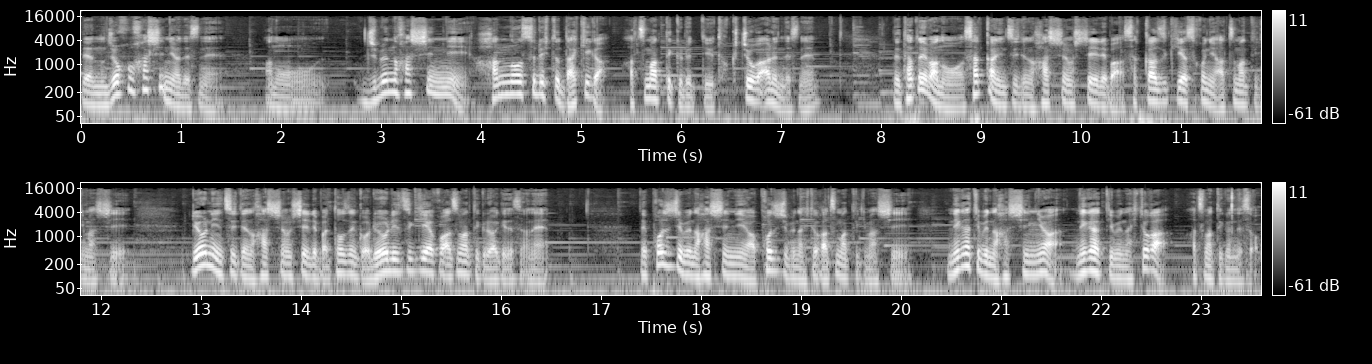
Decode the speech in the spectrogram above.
であの情報発信にはですねあの自分の発信に反応する人だけが集まってくるっていう特徴があるんですね。で例えばのサッカーについての発信をしていればサッカー好きがそこに集まってきますし料理についての発信をしていれば当然こう料理好きがこう集まってくるわけですよね。でポジティブな発信にはポジティブな人が集まってきますしネガティブな発信にはネガティブな人が集まってくるんですよ。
